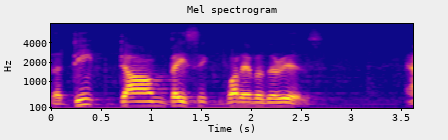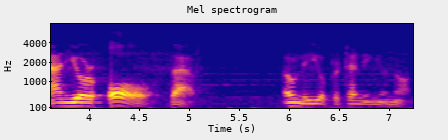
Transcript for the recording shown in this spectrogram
the deep down basic whatever there is. And you're all that, only you're pretending you're not.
